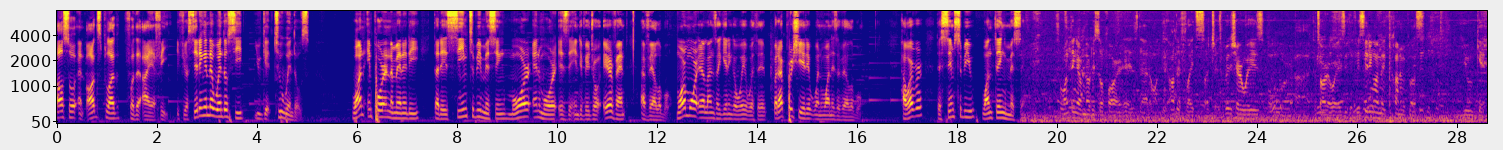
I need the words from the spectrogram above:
also an aux plug for the IFE. If you're sitting in the window seat, you get two windows. One important amenity that is seem to be missing more and more is the individual air vent available. More and more airlines are getting away with it, but I appreciate it when one is available. However, there seems to be one thing missing. So one thing I've noticed so far is that on the other flights, such as British Airways or uh, Qatar Airways, if you're sitting on the Economy Plus, you get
